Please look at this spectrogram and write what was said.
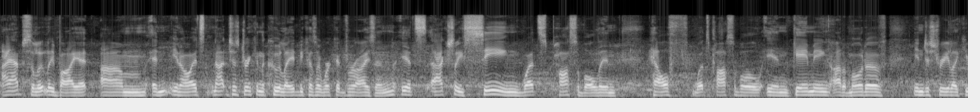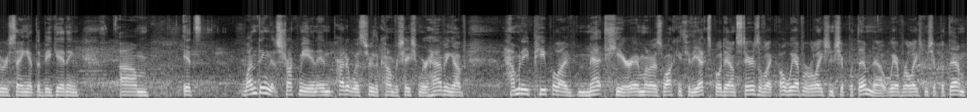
I absolutely buy it. Um, and you know, it's not just drinking the Kool-Aid because I work at Verizon, it's actually seeing what's possible in health, what's possible in gaming, automotive, industry, like you were saying at the beginning. Um, it's one thing that struck me, and, and part of it was through the conversation we were having of, how many people I've met here, and when I was walking through the expo downstairs, I'm like, oh, we have a relationship with them now, we have a relationship with them.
